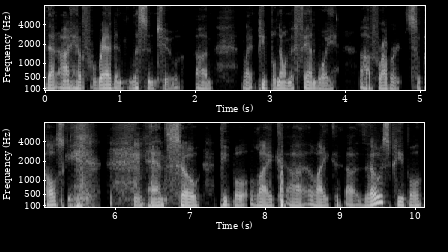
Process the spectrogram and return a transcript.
that I have read and listened to. Um, like people know I'm a fanboy of Robert Sapolsky, hmm. and so people like uh, like uh, those people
